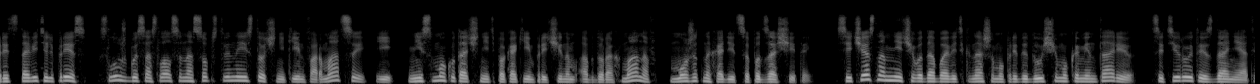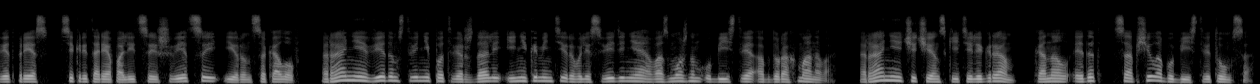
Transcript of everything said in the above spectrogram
Представитель пресс-службы сослался на собственные источники информации и не смог уточнить, по каким причинам Абдурахманов может находиться под защитой. Сейчас нам нечего добавить к нашему предыдущему комментарию, цитирует издание «Ответ пресс» секретаря полиции Швеции Ирон Соколов. Ранее в ведомстве не подтверждали и не комментировали сведения о возможном убийстве Абдурахманова. Ранее чеченский телеграм, канал Эдет, сообщил об убийстве Тумса.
